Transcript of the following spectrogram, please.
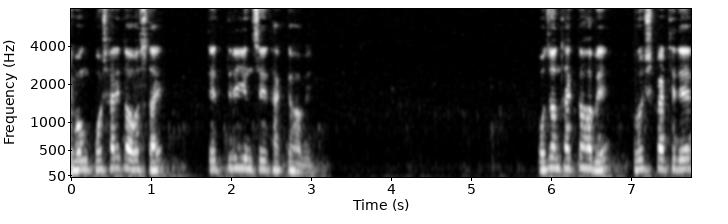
এবং প্রসারিত অবস্থায় তেত্রিশ ইঞ্চি থাকতে হবে। ওজন থাকতে হবে পুরুষ প্রার্থীদের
